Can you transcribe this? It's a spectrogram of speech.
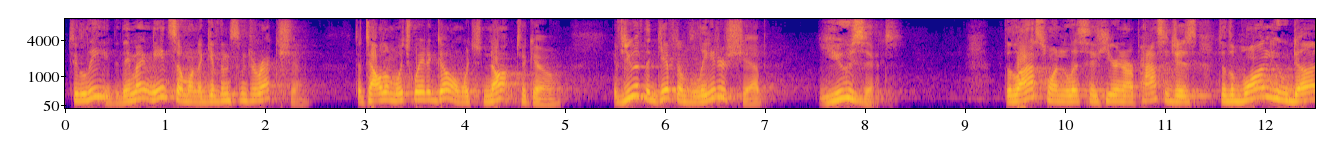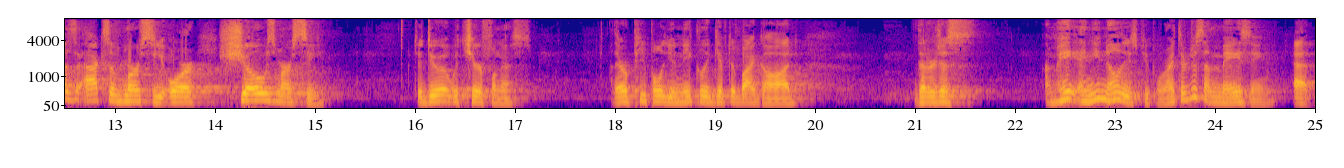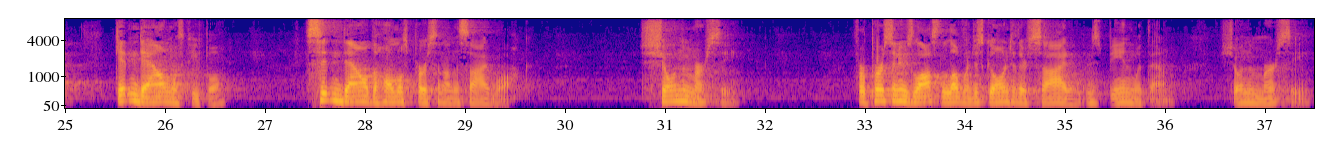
to lead. They might need someone to give them some direction, to tell them which way to go and which not to go. If you have the gift of leadership, use it. The last one listed here in our passage is to the one who does acts of mercy or shows mercy, to do it with cheerfulness. There are people uniquely gifted by God that are just amazing. And you know these people, right? They're just amazing at getting down with people, sitting down with the homeless person on the sidewalk, showing them mercy. For a person who's lost a loved one, just going to their side and just being with them, showing them mercy.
